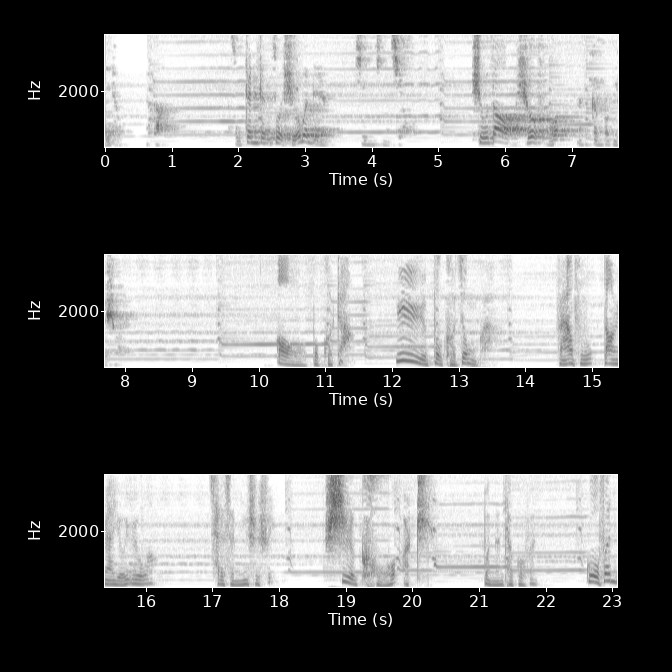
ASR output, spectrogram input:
里头有道德。所以真正做学问的人，心平气和。修道学佛，那就更不必说了。傲不可长，欲不可纵啊！凡夫当然有欲望，财神名是水，适可而止，不能太过分。过分，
